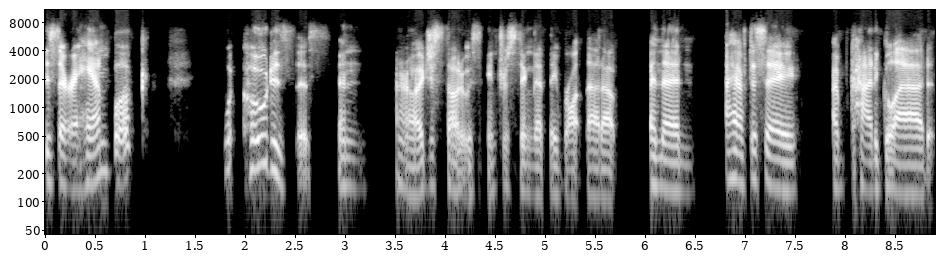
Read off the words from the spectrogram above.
is there a handbook? What code is this?" And I don't know. I just thought it was interesting that they brought that up. And then I have to say, I'm kind of glad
